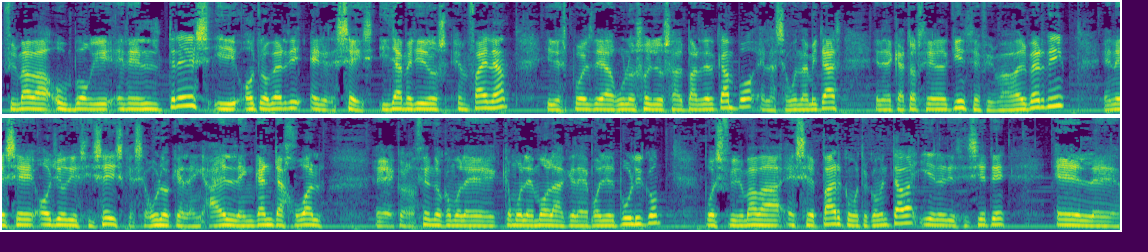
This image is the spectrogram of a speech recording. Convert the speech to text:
firmaba un bogey en el 3 y otro birdie en el 6 y ya metidos en faena y después de algunos hoyos al par del campo, en la segunda mitad, en el 14 y en el 15 firmaba el birdie, en ese hoyo 16 que seguro que a él le encanta jugar eh, conociendo cómo le, cómo le mola que le apoye el público, pues firmaba ese par, como te comentaba, y en el 17 el, eh,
